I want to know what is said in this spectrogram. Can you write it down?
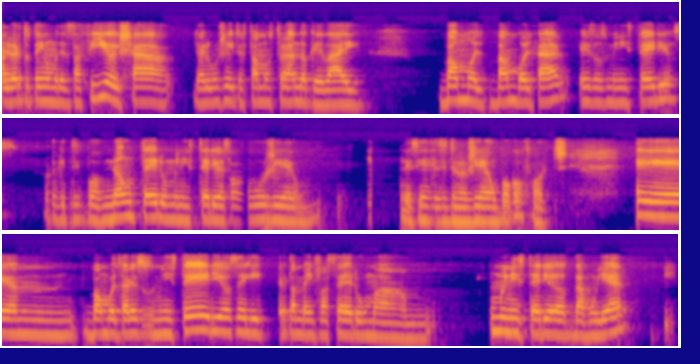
Alberto tiene un desafío y ya de algún jeito está mostrando que va, van, van voltar esos ministerios, porque tipo, no ter un ministerio de salud de ciencia y tecnología es un poco fuerte. Eh, van voltar esos ministerios, ele quer também fazer uma, um Ministério da Mulher e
